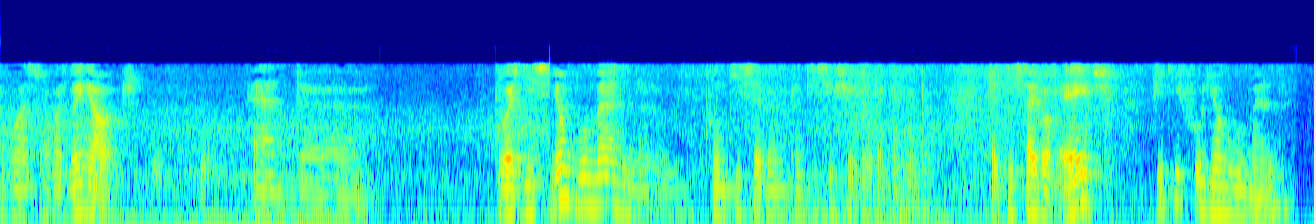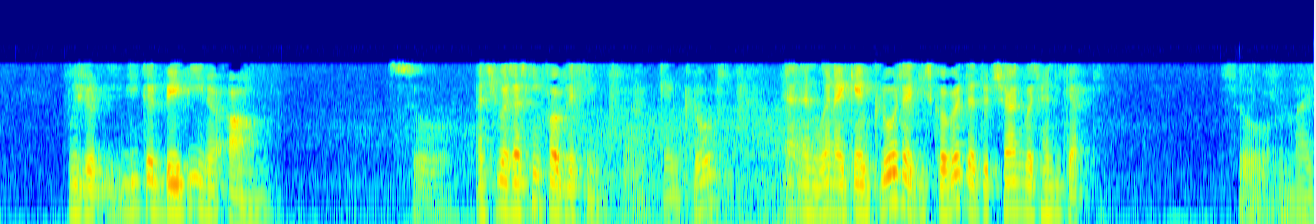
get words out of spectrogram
I was I was going out, and uh, there was this young woman, uh, 27, 26 years old, I can remember, at this type of age, beautiful young woman, with a little baby in her arm. So, and she was asking for a blessing. So I came close, and when I came close, I discovered that the child was handicapped. So my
